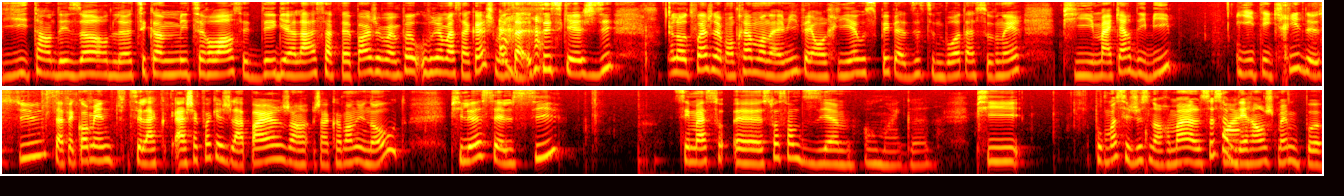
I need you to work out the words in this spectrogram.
est, en désordre. Tu sais, comme mes tiroirs, c'est dégueulasse, ça fait peur. Je vais même pas ouvrir ma sacoche, mais c'est ce que je dis. L'autre fois, je l'ai montré à mon amie, puis on riait au souper, puis elle dit c'est une boîte à souvenirs. Puis ma carte débit, il est écrit dessus, ça fait combien de... C'est à chaque fois que je la perds, j'en commande une autre. Puis là, celle-ci, c'est ma 70e. Euh, oh my God. Puis pour moi, c'est juste normal. Ça, ça me dérange même pas.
